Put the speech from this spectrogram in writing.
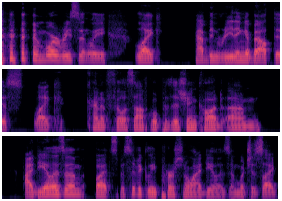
more recently like have been reading about this like kind of philosophical position called um idealism, but specifically personal idealism, which is like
